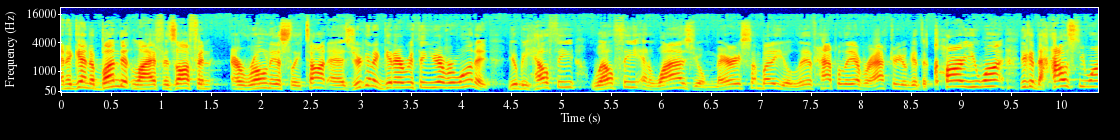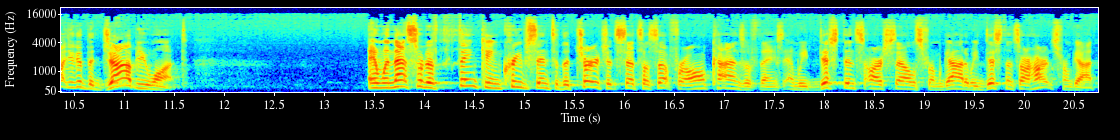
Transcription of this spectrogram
And again, abundant life is often erroneously taught as you're going to get everything you ever wanted. You'll be healthy, wealthy, and wise. You'll marry somebody. You'll live happily ever after. You'll get the car you want. You get the house you want. You get the job you want. And when that sort of thinking creeps into the church, it sets us up for all kinds of things, and we distance ourselves from God and we distance our hearts from God.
